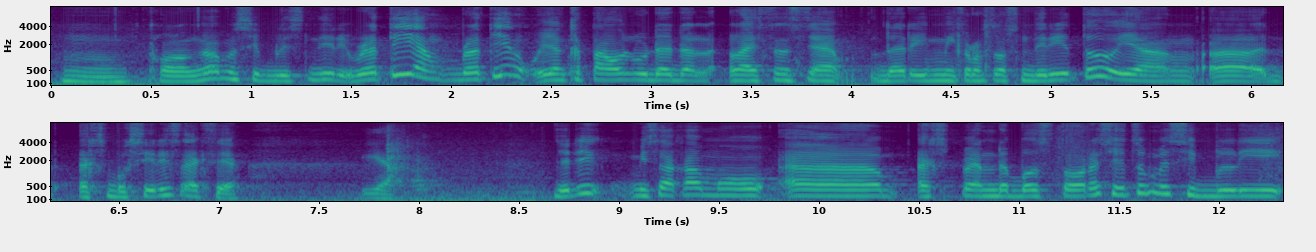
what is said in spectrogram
Hmm, kalau nggak mesti beli sendiri. Berarti yang berarti yang yang ketahuan udah ada license-nya dari Microsoft sendiri itu yang eh, Xbox Series X ya. Iya, Jadi misalkan mau eh, expandable storage itu mesti beli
